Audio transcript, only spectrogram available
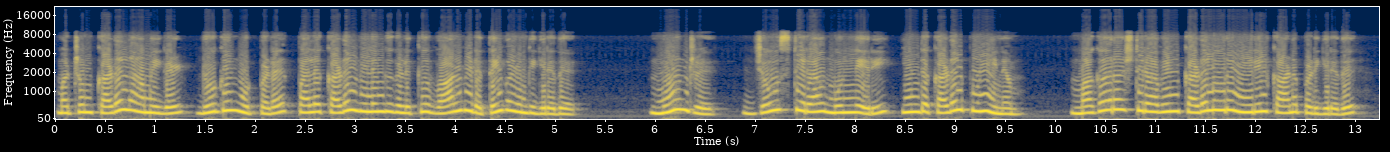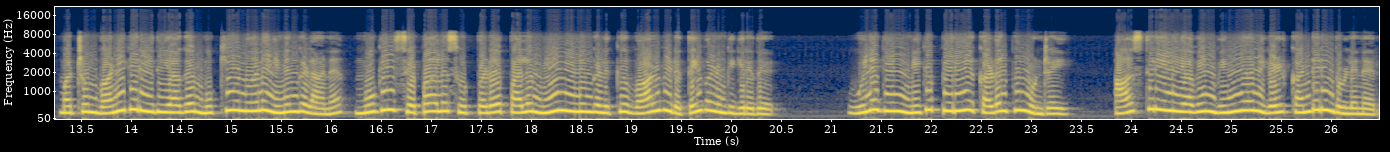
மற்றும் கடல் ஆமைகள் டூகங் உட்பட பல கடல் விலங்குகளுக்கு வாழ்விடத்தை வழங்குகிறது. மூன்று ஜோஸ்டெரா முல்லேரி இந்த கடல் புல் இனம் மகாராஷ்டிராவின் கடலோர நீரில் காணப்படுகிறது மற்றும் வணிக ரீதியாக முக்கியமான இனங்களான முகில் செபாலஸ் உட்பட பல மீன் இனங்களுக்கு வாழ்விடத்தை வழங்குகிறது. உலகின் மிகப்பெரிய கடல் புல் ஒன்றை ஆஸ்திரேலியாவின் விஞ்ஞானிகள் கண்டறிந்துள்ளனர்.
